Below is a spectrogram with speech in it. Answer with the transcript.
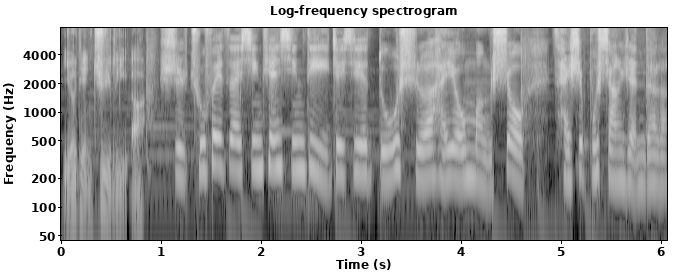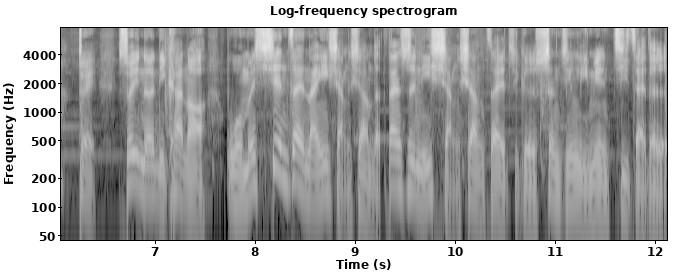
有点距离啊。是，除非在新天新地，这些毒蛇还有猛兽才是不伤人的了。对，所以呢，你看啊，我们现在难以想象的，但是你想象在这个圣经里面记载的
